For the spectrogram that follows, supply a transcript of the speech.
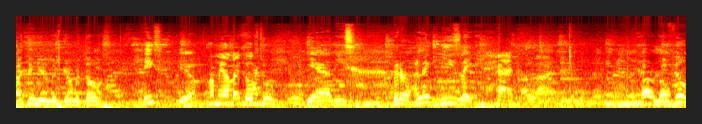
I think you look good with those. These? Yeah, I mean, I like those two. Yeah, these. But I like these like hack a lot. I don't know. They feel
